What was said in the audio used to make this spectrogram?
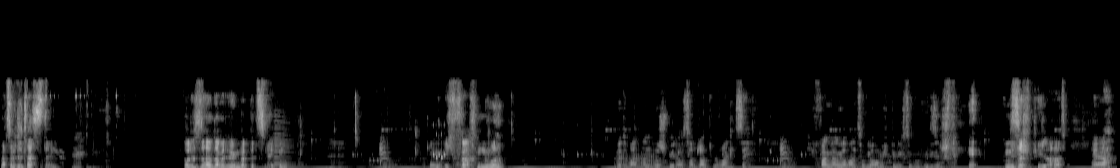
Was sollte das denn? Wolltest du damit irgendwas bezwecken? Ich frage nur. bitte mal ein anderes Spiel außer Jump'n'Runs. ey. Ich fange langsam an zu glauben, ich bin nicht so gut in diesem Spiel. In dieser Spielart. Ja.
